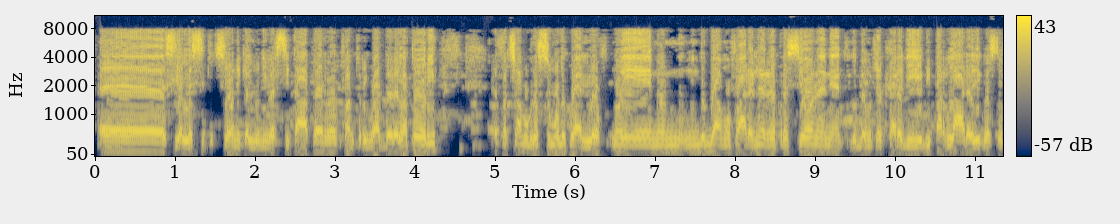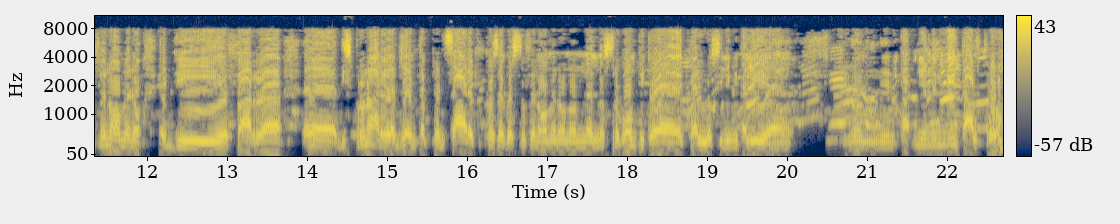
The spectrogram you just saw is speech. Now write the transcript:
eh, sia alle istituzioni che all'università per quanto riguarda i relatori e facciamo grosso modo quello. Noi non, non dobbiamo fare né repressione né niente, dobbiamo cercare di, di parlare di questo fenomeno e di far eh, di spronare la gente a pensare che cos'è questo fenomeno. Non, il nostro compito è quello, si limita lì e non, nienta- nien- nient'altro.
